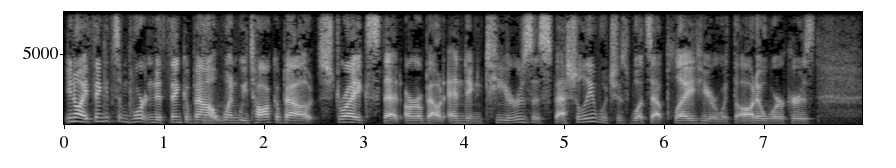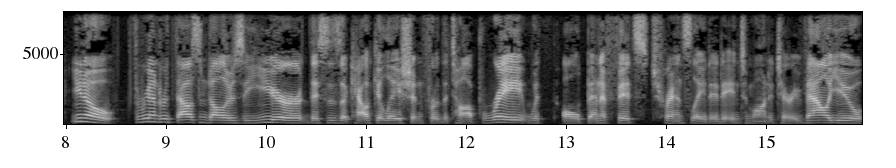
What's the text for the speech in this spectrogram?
You know, I think it's important to think about when we talk about strikes that are about ending tiers, especially, which is what's at play here with the auto workers you know, $300,000 a year, this is a calculation for the top rate with all benefits translated into monetary value.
